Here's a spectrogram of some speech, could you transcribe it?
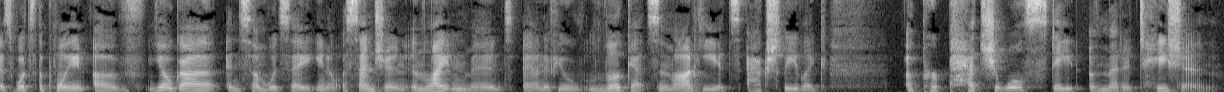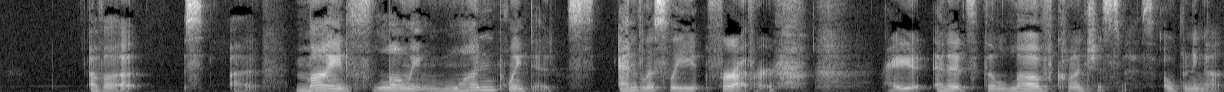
is what's the point of yoga? And some would say, you know, ascension, enlightenment. And if you look at samadhi, it's actually like a perpetual state of meditation, of a, a mind flowing one pointed endlessly forever, right? And it's the love consciousness opening up.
